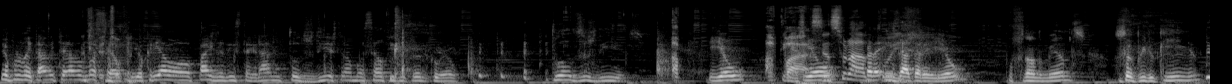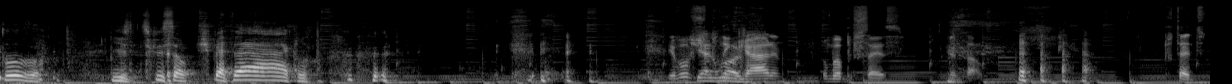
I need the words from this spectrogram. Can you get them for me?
Eu aproveitava e tirava uma selfie. Eu criava uma página de Instagram todos os dias, tirava uma selfie diferente com ele. Todos os dias. E eu. Ah, pá. eu censurado, espera, pois. exato, era eu, o Fernando Mendes, o seu peruquinho, tudo. E a descrição: espetáculo! Eu vou Tiago explicar o meu processo mental. Portanto,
